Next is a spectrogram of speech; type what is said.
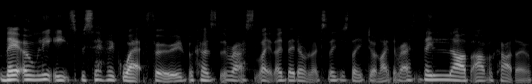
they only eat specific wet food because the rest like, they don't like so they just like don't like the rest. They love avocado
